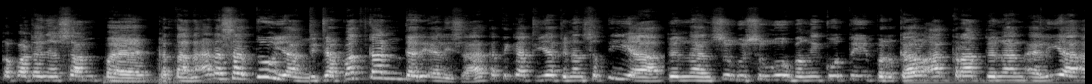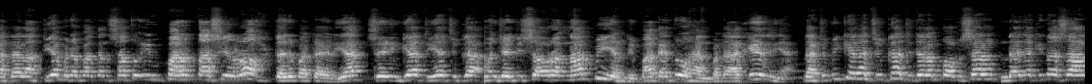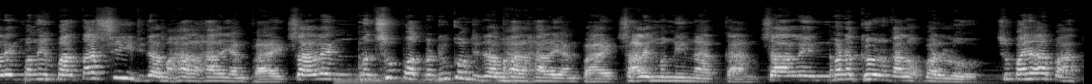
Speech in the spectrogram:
kepadanya sampai ke tanah. Ada satu yang didapatkan dari Elisa ketika dia dengan setia, dengan sungguh-sungguh mengikuti bergaul akrab dengan Elia adalah dia mendapatkan satu impartasi roh daripada Elia sehingga dia juga menjadi seorang nabi yang dipakai Tuhan pada akhirnya. Nah demikianlah juga di dalam komsel hendaknya kita saling mengimpartasi di dalam hal-hal yang baik, saling mensupport, mendukung di dalam hal-hal yang baik, saling mengingatkan, saling menegur kalau perlu. Supaya apa?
